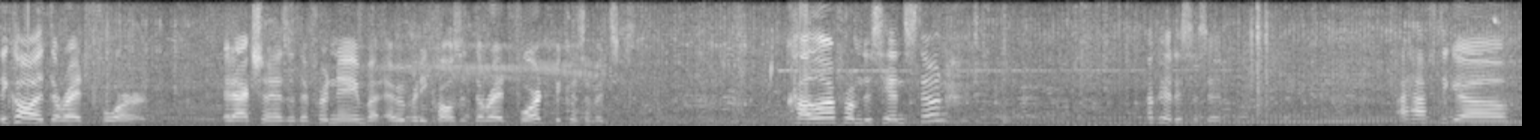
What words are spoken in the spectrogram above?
they call it the Red Fort. It actually has a different name, but everybody calls it the Red Fort because of its color from the sandstone. Okay, this is it. I have to go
